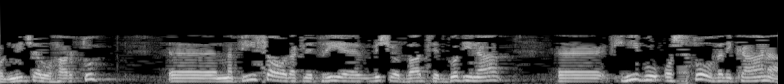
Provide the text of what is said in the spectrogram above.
od Michelu Hartu, napisao dakle prije više od 20 godina e, knjigu o sto velikana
